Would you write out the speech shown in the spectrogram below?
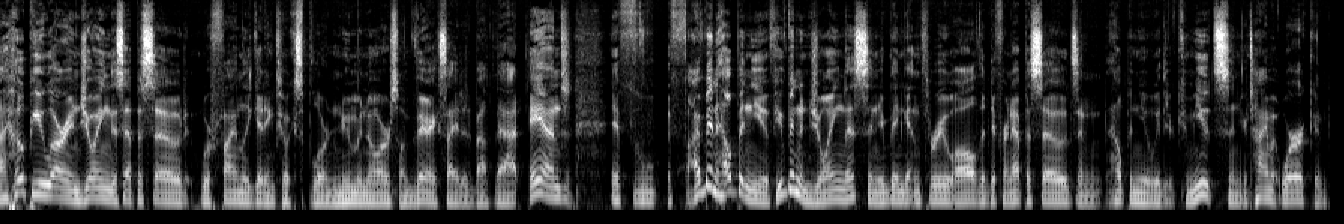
I hope you are enjoying this episode. We're finally getting to explore Numenor, so I'm very excited about that. And if if I've been helping you, if you've been enjoying this and you've been getting through all the different episodes and helping you with your commutes and your time at work and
